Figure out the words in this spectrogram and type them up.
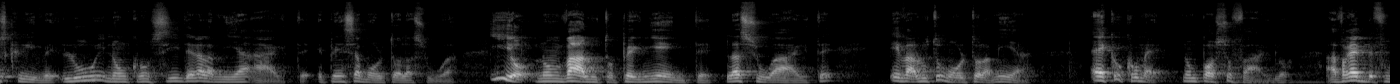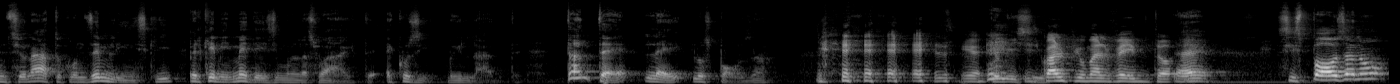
Scrive lui non considera la mia arte e pensa molto alla sua. Io non valuto per niente la sua arte e valuto molto la mia. Ecco com'è, non posso farlo. Avrebbe funzionato con Zemlinsky perché mi immedesimo nella sua arte. È così brillante. Tant'è lei lo sposa. Capisci? Il qual più malvento. Eh, si sposano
